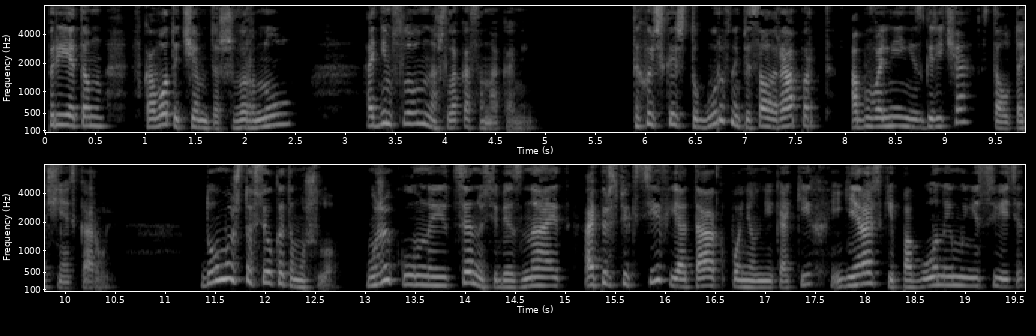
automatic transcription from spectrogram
при этом в кого-то чем-то швырнул. Одним словом, нашла коса на камень. Ты хочешь сказать, что Гуров написал рапорт об увольнении с горяча? Стал уточнять король. Думаю, что все к этому шло. Мужик умный, цену себе знает, а перспектив, я так понял, никаких, и генеральские погоны ему не светят.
